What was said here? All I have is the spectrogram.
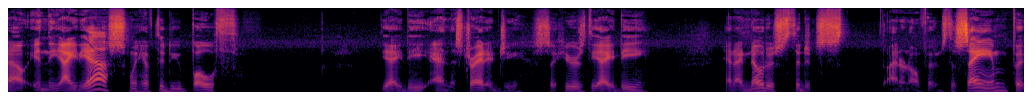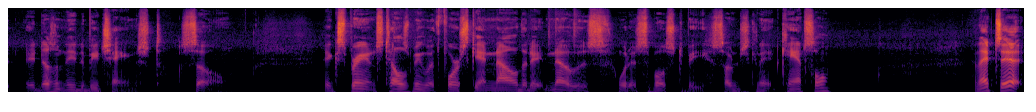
now in the IDS, we have to do both the ID and the strategy. So here's the ID, and I noticed that it's, I don't know if it's the same, but it doesn't need to be changed. So experience tells me with Forscan now that it knows what it's supposed to be. So I'm just going to hit cancel. And that's it.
